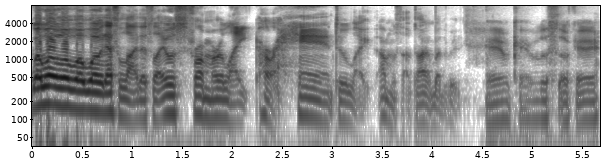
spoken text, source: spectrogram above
Whoa, whoa, whoa, whoa, whoa! That's a lie. That's like it was from her like her hand to like. I'm gonna stop talking about the. Okay, okay, well, it's okay.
